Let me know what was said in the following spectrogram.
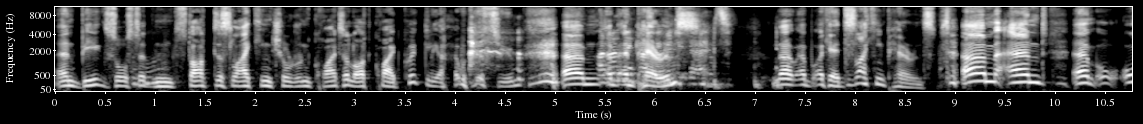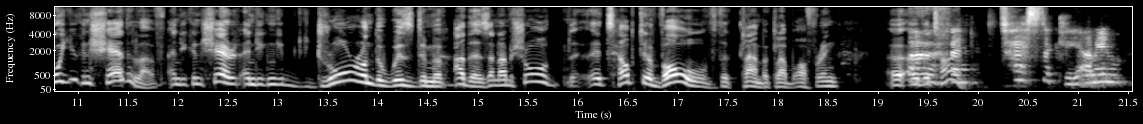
and be exhausted mm-hmm. and start disliking children quite a lot quite quickly. I would assume, um, and parents. No, uh, okay, disliking parents. Um, and um, or, or, you can share the love, and you can share it, and you can draw on the wisdom of others. And I'm sure it's helped to evolve the Clamber Club offering uh, over oh, time. Fantastically. I mean,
